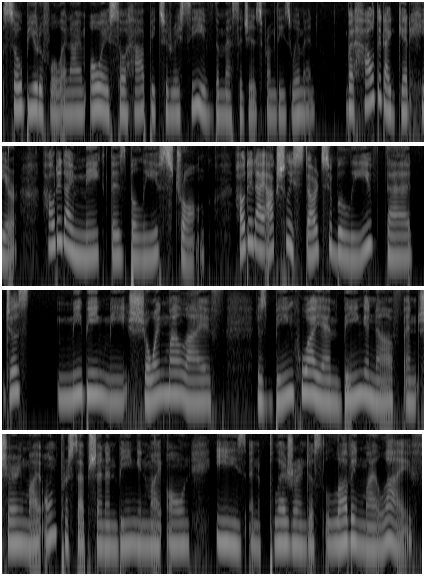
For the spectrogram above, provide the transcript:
so beautiful, and I'm always so happy to receive the messages from these women. But how did I get here? How did I make this belief strong? How did I actually start to believe that just me being me, showing my life, just being who I am, being enough, and sharing my own perception and being in my own ease and pleasure and just loving my life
